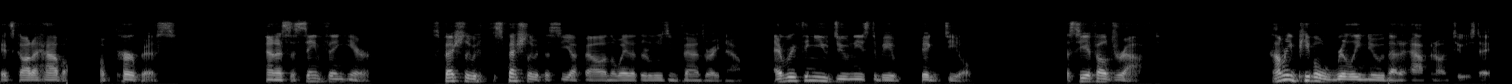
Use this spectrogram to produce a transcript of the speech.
it's got to have a purpose. And it's the same thing here, especially with especially with the CFL and the way that they're losing fans right now. Everything you do needs to be a big deal. A CFL draft. How many people really knew that it happened on Tuesday?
